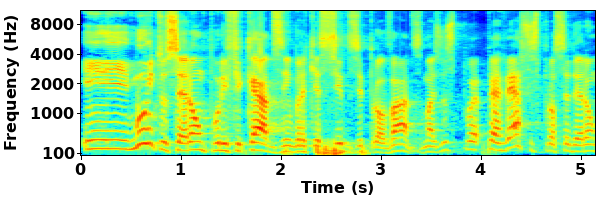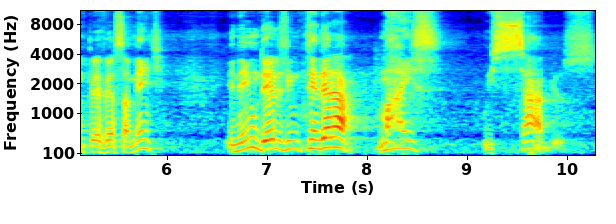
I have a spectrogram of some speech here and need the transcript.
E muitos serão purificados, embranquecidos e provados, mas os perversos procederão perversamente e nenhum deles entenderá, mas os sábios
